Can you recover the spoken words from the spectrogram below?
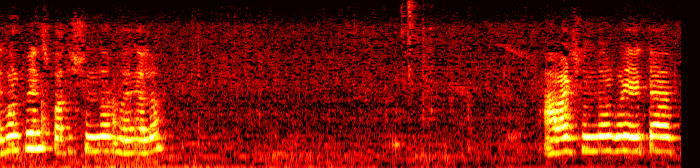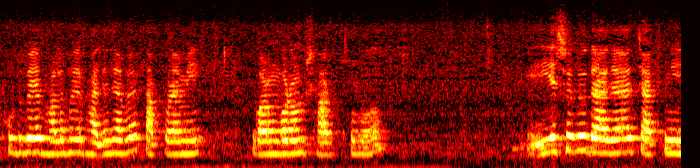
দেখুন ফ্রেন্ডস কত সুন্দর হয়ে গেল। আবার সুন্দর করে এটা ফুটবে ভালোভাবে ভাজা যাবে। তারপরে আমি গরম গরম সার করব ইয়ের সাথেও দেওয়া যায়, চাটনি,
